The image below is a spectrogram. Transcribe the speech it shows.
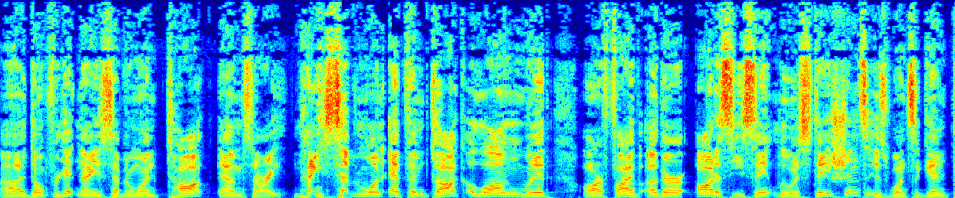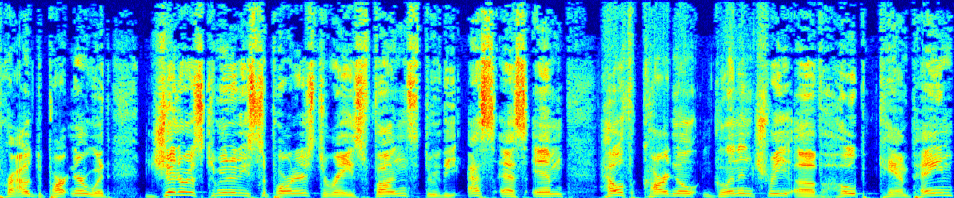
uh, don't forget 97.1 Talk, I'm sorry, 97.1 FM Talk, along with our five other Odyssey St. Louis stations, is once again proud to partner with generous community supporters to raise funds through the SSM Health Cardinal Glennon Tree of Hope campaign.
